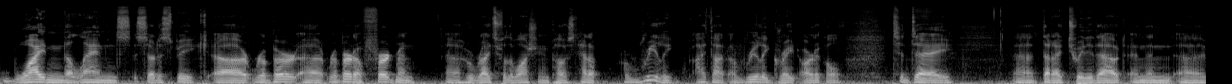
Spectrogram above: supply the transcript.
widen the lens, so to speak. Uh, Robert, uh, Roberto Ferdman, uh, who writes for the Washington Post, had a, a, really, I thought, a really great article today uh, that I tweeted out, and then uh,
